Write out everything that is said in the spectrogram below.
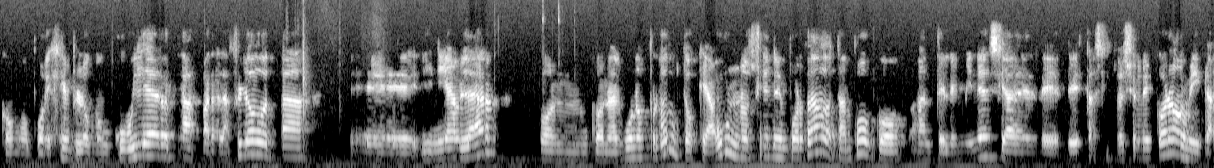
como por ejemplo con cubiertas para la flota, eh, y ni hablar con, con, algunos productos que aún no siendo importados tampoco ante la inminencia de, esta situación económica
